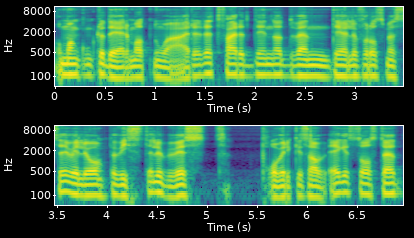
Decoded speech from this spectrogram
Om man konkluderer med at noe er rettferdig, nødvendig eller forholdsmessig, vil jo bevisst eller ubevisst påvirkes av eget ståsted,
